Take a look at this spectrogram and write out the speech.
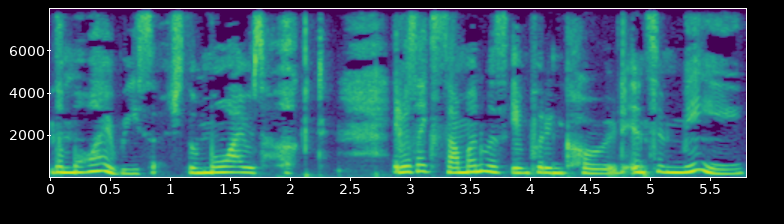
The more I researched, the more I was hooked. It was like someone was inputting code into me.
